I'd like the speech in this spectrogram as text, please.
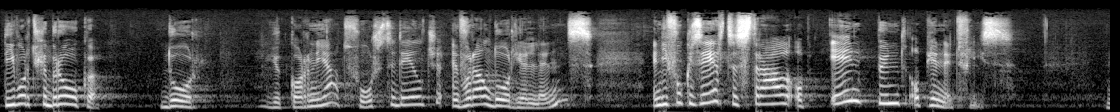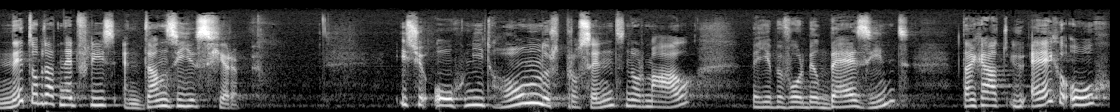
Die wordt gebroken door je cornea, het voorste deeltje, en vooral door je lens. En die focuseert de stralen op één punt op je netvlies. Net op dat netvlies en dan zie je scherp. Is je oog niet 100% normaal, ben je bijvoorbeeld bijziend, dan gaat je eigen oog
